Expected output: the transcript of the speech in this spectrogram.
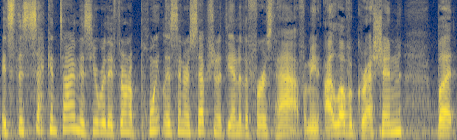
It's the second time this year where they've thrown a pointless interception at the end of the first half. I mean, I love aggression, but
